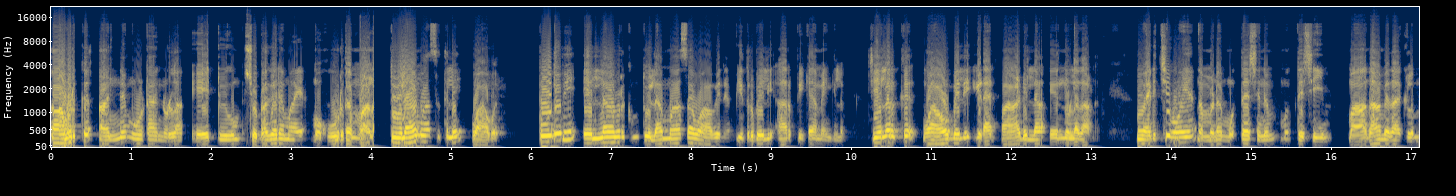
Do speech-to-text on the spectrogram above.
അവർക്ക് അന്നമൂട്ടാനുള്ള ഏറ്റവും ശുഭകരമായ മുഹൂർത്തമാണ് തുലാമാസത്തിലെ വാവ്. പൊതുവെ എല്ലാവർക്കും തുലാമാസ വാവിന് പിതൃബലി അർപ്പിക്കാമെങ്കിലും ചിലർക്ക് വാവുബലി ഇടാൻ പാടില്ല എന്നുള്ളതാണ്. മരിച്ചുപോയ നമ്മുടെ മുത്തശ്ശനും മുത്തശ്ശിയും മാതാപിതാക്കളും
